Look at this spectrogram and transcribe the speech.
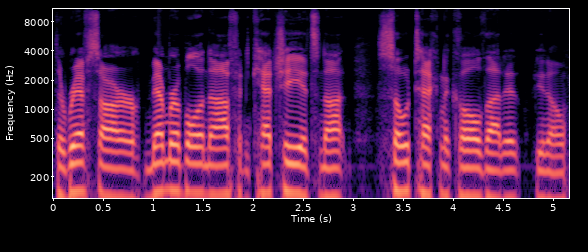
the riffs are memorable enough and catchy. It's not so technical that it, you know,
